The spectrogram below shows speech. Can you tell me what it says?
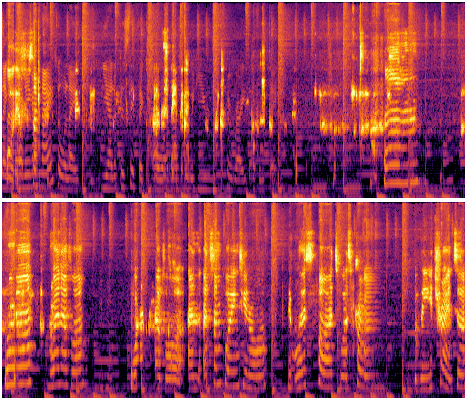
Like Or if morning some- and night, or like you had a specific hour that you would to write everything. Um whenever whatever. And at some point, you know, the worst part was probably trying to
